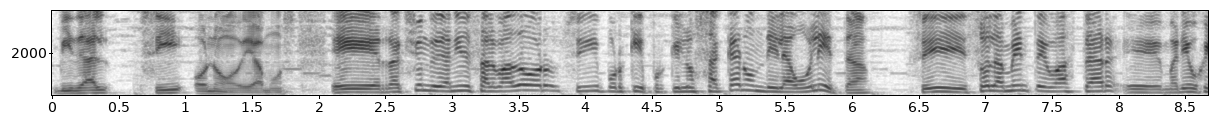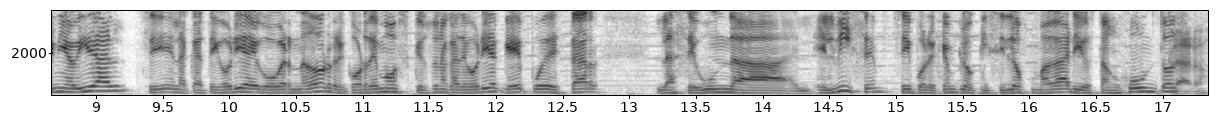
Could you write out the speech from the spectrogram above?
Vidal sí o no, digamos. Eh, reacción de Daniel Salvador, ¿sí? ¿Por qué? Porque lo sacaron de la boleta. Sí, solamente va a estar eh, María Eugenia Vidal, ¿sí? En la categoría de gobernador. Recordemos que es una categoría que puede estar la segunda, el, vice, ¿sí? Por ejemplo, Kisilov Magario están juntos. Claro.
